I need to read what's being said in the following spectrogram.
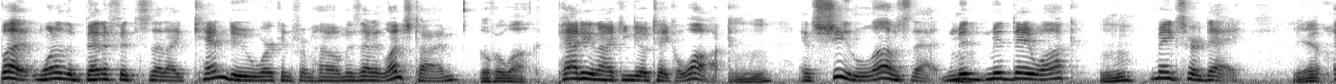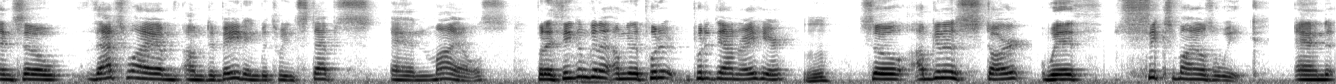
But one of the benefits that I can do working from home is that at lunchtime, Go for a walk. Patty and I can go take a walk, Mm-hmm. and she loves that mid midday walk Mm-hmm. makes her day. Yeah. And so that's why I'm I'm debating between steps and miles. But I think I'm gonna I'm gonna put it put it down right here. Mm-hmm. So I'm gonna start with six miles a week. And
